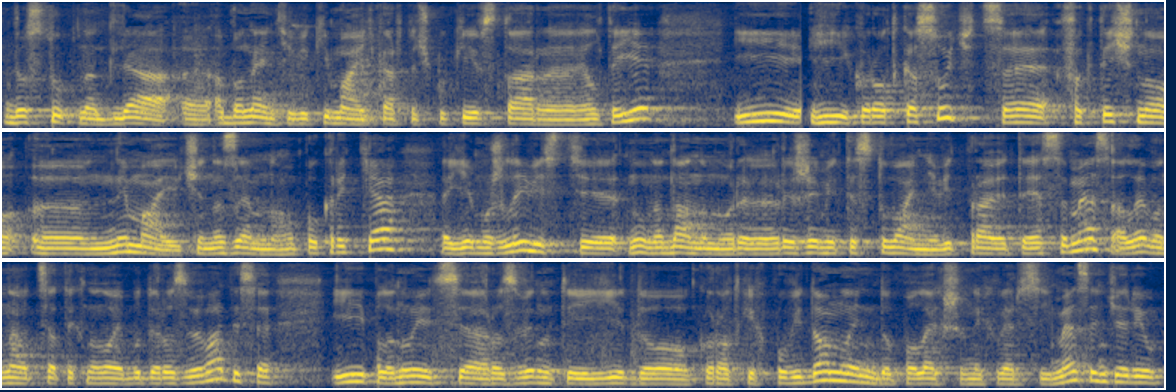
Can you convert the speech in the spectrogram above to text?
доступна для е, абонентів, які мають карточку Київстар LTE. І її коротка суть це фактично е, не маючи наземного покриття, є можливість е, ну, на даному режимі тестування відправити смс, але вона ця технологія буде розвиватися і планується розвинути її до коротких повідомлень, до полегшених версій месенджерів,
